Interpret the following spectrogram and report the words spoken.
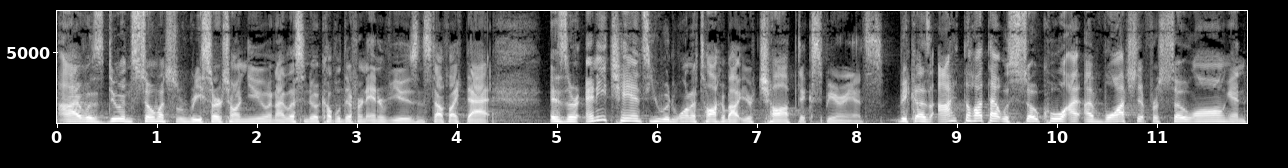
I was doing so much research on you, and I listened to a couple different interviews and stuff like that is there any chance you would want to talk about your chopped experience? Because i thought that was so cool. I, have watched it for so long and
